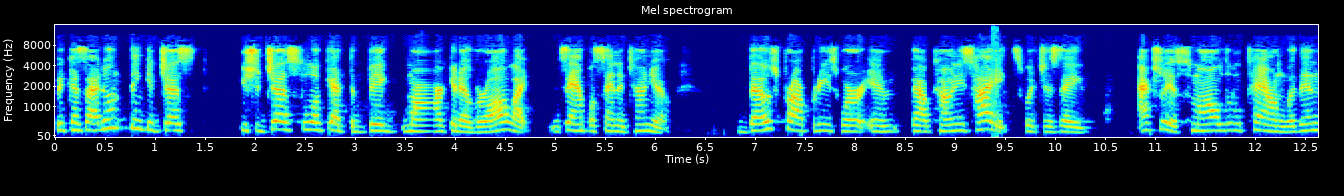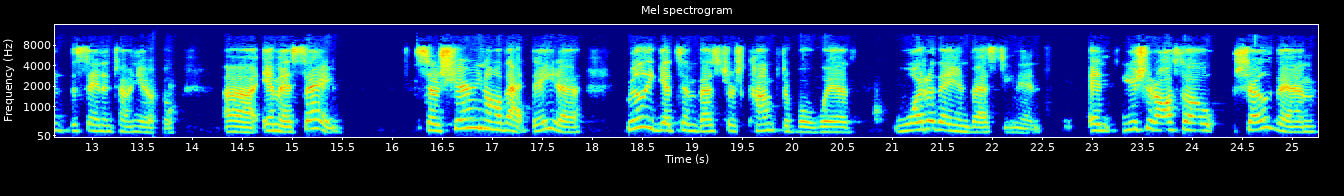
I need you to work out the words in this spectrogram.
because I don't think it just, you should just look at the big market overall, like example, San Antonio. Those properties were in Balcones Heights, which is a actually a small little town within the San Antonio uh, MSA. So sharing all that data really gets investors comfortable with what are they investing in. And you should also show them,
